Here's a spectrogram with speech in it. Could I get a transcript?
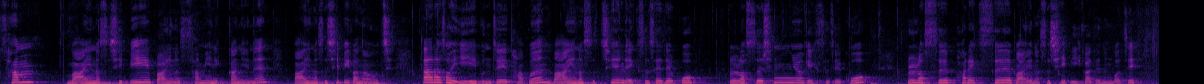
3 마이너스 12 마이너스 3이니까 얘는 마이너스 12가 나오지. 따라서 이 문제의 답은 마이너스 7x 세제곱 플러스 16x 제곱 플러스 8x 마이너스 12가 되는 거지.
